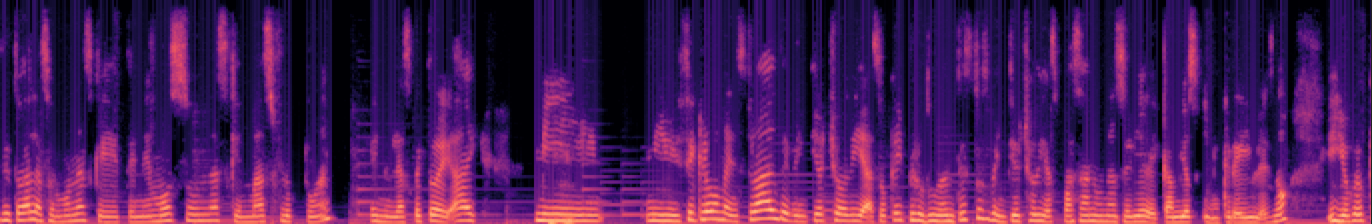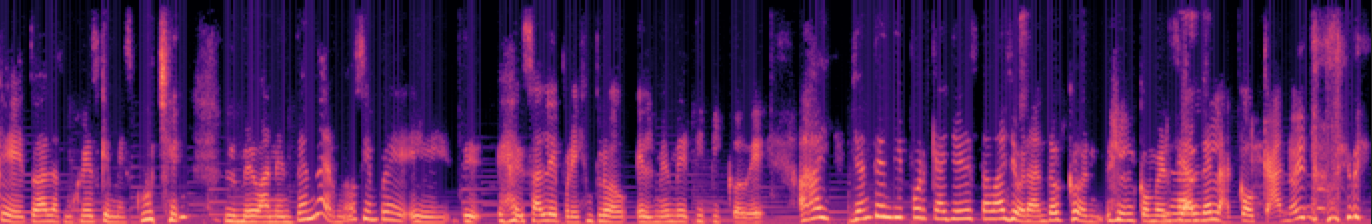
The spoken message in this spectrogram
de todas las hormonas que tenemos son las que más fluctúan en el aspecto de, ay, mi, mi ciclo menstrual de 28 días, ok, pero durante estos 28 días pasan una serie de cambios increíbles, ¿no? Y yo creo que todas las mujeres que me escuchen me van a entender, ¿no? Siempre eh, sale, por ejemplo, el meme típico de, ay, ya entendí por qué ayer estaba llorando con el comercial de la coca, ¿no? Entonces,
